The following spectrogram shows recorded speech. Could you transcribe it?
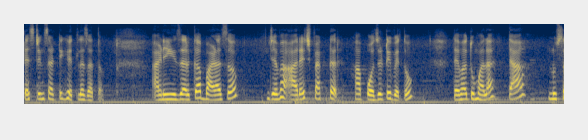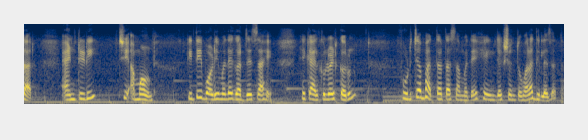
टेस्टिंगसाठी घेतलं जातं. आणि जर का बाळाचं जेव्हा आर एच फॅक्टर हा पॉझिटिव्ह येतो तेव्हा तुम्हाला त्यानुसार अँटी डीची अमाऊंट किती बॉडीमध्ये गरजेचं आहे हे कॅल्क्युलेट करून पुढच्या बहात्तर तासामध्ये हे इंजेक्शन तुम्हाला दिलं जातं.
